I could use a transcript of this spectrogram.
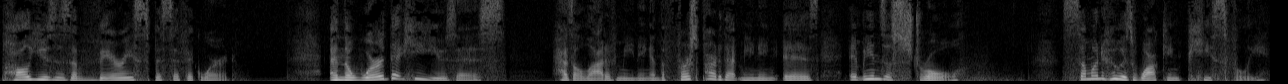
Paul uses a very specific word. And the word that he uses has a lot of meaning. And the first part of that meaning is it means a stroll, someone who is walking peacefully.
